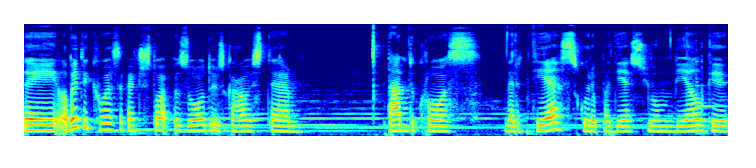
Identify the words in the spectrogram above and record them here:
Tai labai tikiuosi, kad šituo epizodu jūs gausite tam tikros verties, kuri padės jum vėlgi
